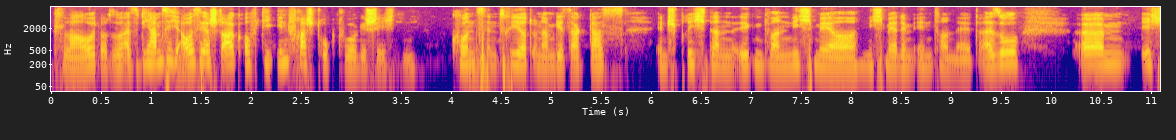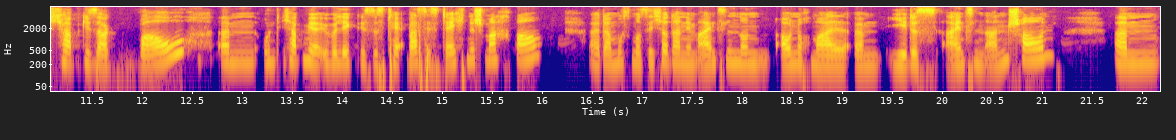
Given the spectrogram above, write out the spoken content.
Cloud oder so. Also die haben sich auch sehr stark auf die Infrastrukturgeschichten konzentriert und haben gesagt, das entspricht dann irgendwann nicht mehr, nicht mehr dem Internet. Also ähm, ich habe gesagt, wow. Ähm, und ich habe mir überlegt, ist es was ist technisch machbar? Äh, da muss man sicher dann im Einzelnen auch nochmal ähm, jedes einzeln anschauen. Ähm,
